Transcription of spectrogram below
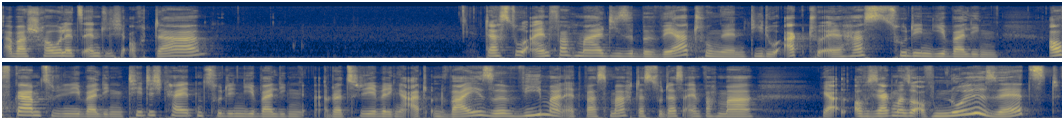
Aber schau letztendlich auch da, dass du einfach mal diese Bewertungen, die du aktuell hast zu den jeweiligen Aufgaben, zu den jeweiligen Tätigkeiten, zu den jeweiligen oder zu der jeweiligen Art und Weise, wie man etwas macht, dass du das einfach mal, ja, auf, sag mal so, auf Null setzt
